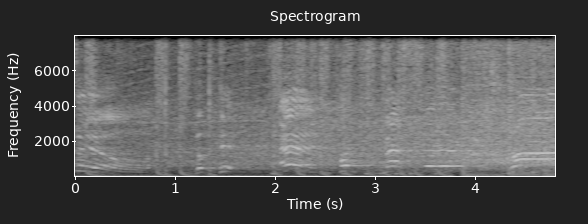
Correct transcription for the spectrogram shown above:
Brazil, the Pit and Punch Master Rising!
